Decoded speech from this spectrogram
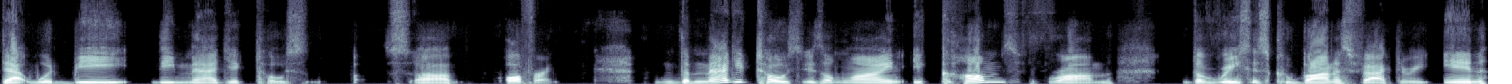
that would be the Magic Toast uh, offering the Magic Toast is a line, it comes from the Raices Cubanas factory in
